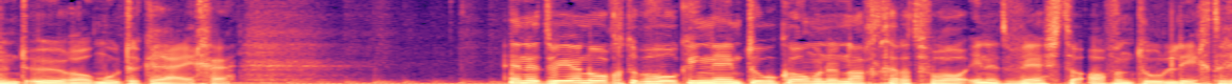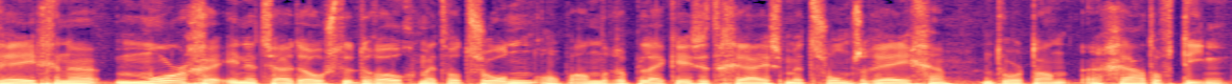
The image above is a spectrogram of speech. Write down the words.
15.000 euro moeten krijgen. En het weer nog. De bewolking neemt toe. Komende nacht gaat het vooral in het westen af en toe licht regenen. Morgen in het zuidoosten droog met wat zon. Op andere plekken is het grijs met soms regen. Het wordt dan een graad of 10.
